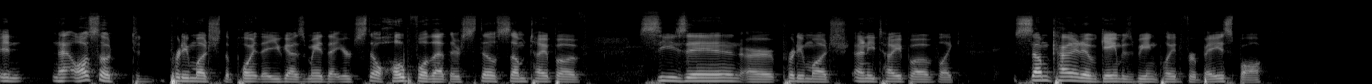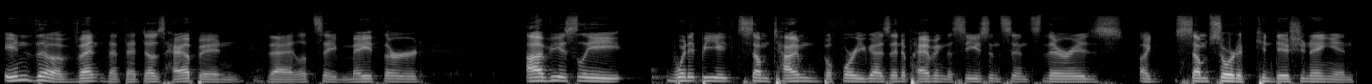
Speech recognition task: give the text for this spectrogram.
And now also to pretty much the point that you guys made that you're still hopeful that there's still some type of season or pretty much any type of like some kind of game is being played for baseball in the event that that does happen that let's say May 3rd obviously would it be some time before you guys end up having the season since there is like some sort of conditioning and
